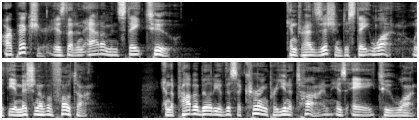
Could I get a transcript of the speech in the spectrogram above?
Our picture is that an atom in state 2 can transition to state 1 with the emission of a photon, and the probability of this occurring per unit time is A21.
